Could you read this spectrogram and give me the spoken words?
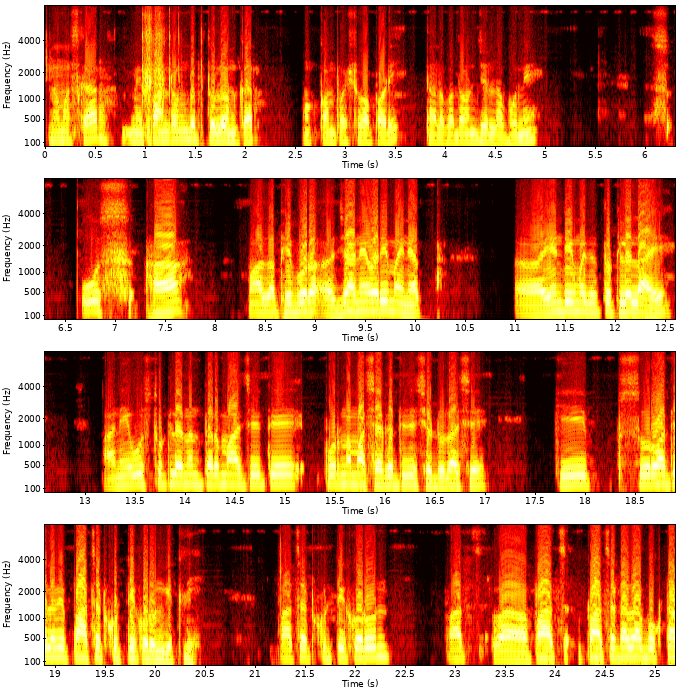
नमस्कार मी पांडुरंग दत्तू लोणकर मुक्काम पोस्ट वापाडी तालुका दौंड जिल्हा पुणे. ऊस हा माझा फेब्रुवारी जानेवारी महिन्यात एंडिंगमध्ये तुटलेला आहे. आणि ऊस तुटल्यानंतर माझे ते पूर्ण मशागतीचे शेड्यूल असे की सुरुवातीला मी पाचट कुट्टी करून घेतली. पाचट कुट्टी करून पाच पाच पाचटाचा बुकटा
